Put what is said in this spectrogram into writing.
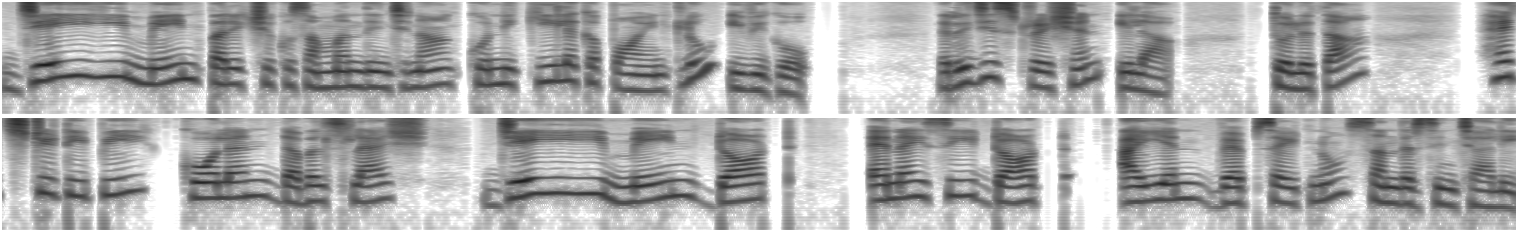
జేఈఈ మెయిన్ పరీక్షకు సంబంధించిన కొన్ని కీలక పాయింట్లు ఇవిగో. రిజిస్ట్రేషన్ ఇలా. తొలుత HTTP colon double slash JEE Main dot NIC dot IN వెబ్సైట్ను సందర్శించాలి.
